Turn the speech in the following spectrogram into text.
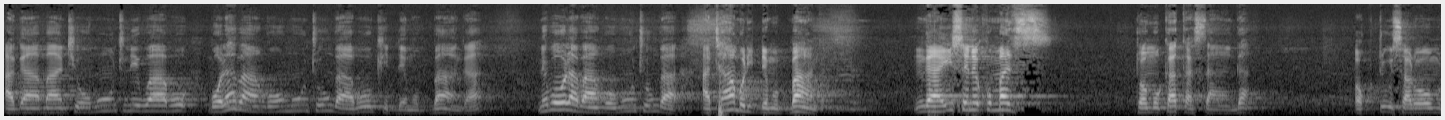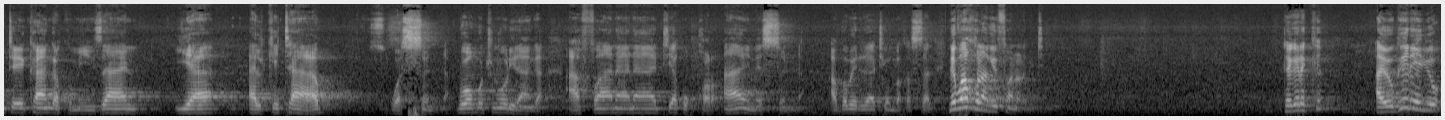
agamba nti omuntu bwolabanga omuntu ngaabuukidde mu bbanga ne bwolabanga omuntu nga atambulidde mu bbanga ng'ayise ne ku mazzi tomukakasanga okutuusa lwomuteekanga ku minzaani ya alkitaabu wassunna lwomutunuuliranga afaanana atya ku qurani ne sunna agoberera atya omubakasala ne bwakolanga ebifaanana biti tegereka ayogera ebyo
